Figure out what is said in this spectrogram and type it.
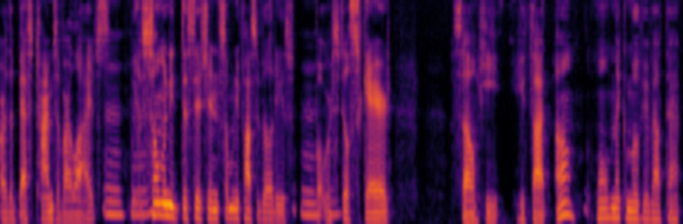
are the best times of our lives. We have mm-hmm. so many decisions, so many possibilities, but we're still scared. So he he thought, oh, we'll make a movie about that.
